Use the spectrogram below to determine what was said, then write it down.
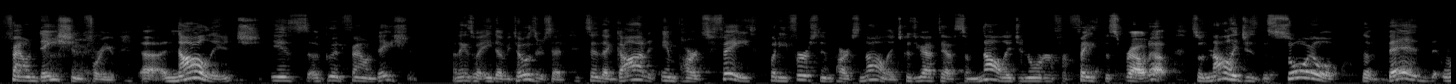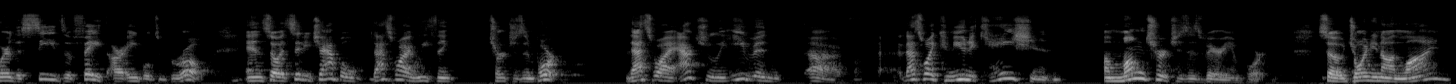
foundation for you. Uh, knowledge is a good foundation. I think that's what A.W. Tozer said. He said that God imparts faith, but he first imparts knowledge because you have to have some knowledge in order for faith to sprout up. So, knowledge is the soil, the bed where the seeds of faith are able to grow. And so, at City Chapel, that's why we think church is important. That's why, actually, even uh, that's why communication among churches is very important. So, joining online,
